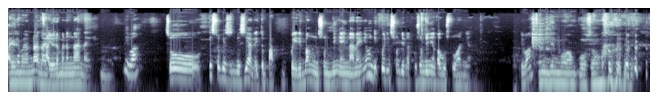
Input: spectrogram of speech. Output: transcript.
Ayaw naman ng nanay. ayaw naman ng nanay. Hmm. Di ba? So, case to case based yan. Ito, pa, pwede bang sundin niya yung nanay niya o hindi pwedeng sundin at sundin niya ang kagustuhan niya. Di ba? Sundin mo ang puso mo.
